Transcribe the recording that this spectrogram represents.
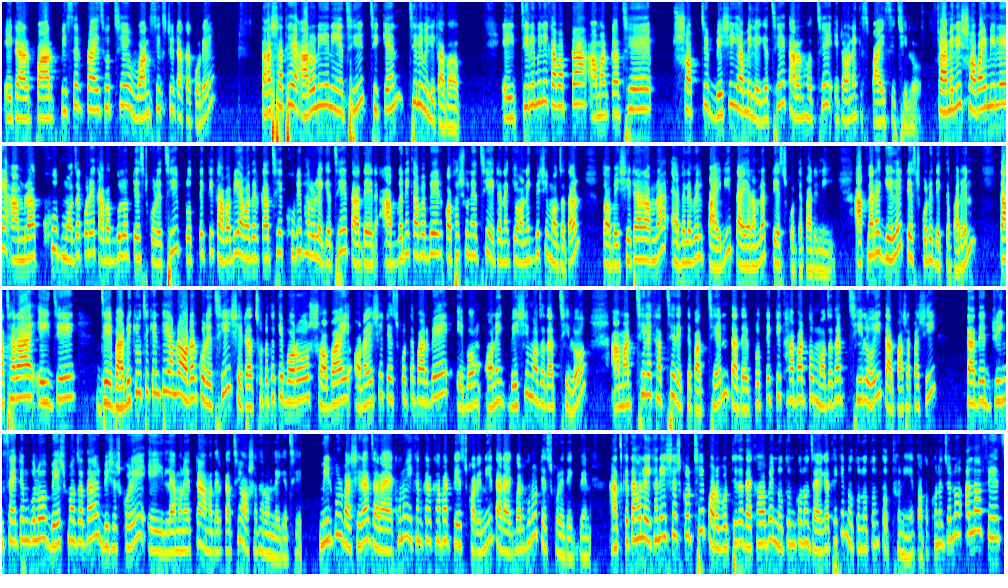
এটার পার পিসের প্রাইস হচ্ছে ওয়ান সিক্সটি টাকা করে। তার সাথে আরও নিয়ে নিয়েছি চিকেন চিলিমিলি কাবাব। এই চিলিমিলি কাবাবটা আমার কাছে সবচেয়ে বেশি ইয়ামি লেগেছে, কারণ হচ্ছে এটা অনেক স্পাইসি ছিল। ফ্যামিলির সবাই মিলে আমরা খুব মজা করে কাবাবগুলো টেস্ট করেছি। প্রত্যেকটি কাবাবই আমাদের কাছে খুবই ভালো লেগেছে। তাদের আফগানি কাবাবের কথা শুনেছি, এটা নাকি অনেক বেশি মজাদার, তবে সেটা আর আমরা অ্যাভেলেবেল পাইনি, তাই আর আমরা টেস্ট করতে পারিনি। আপনারা গেলে টেস্ট করে দেখতে পারেন। তাছাড়া এই যে যে বারবিকিউ চিকেনটি আমরা অর্ডার করেছি সেটা ছোট থেকে বড় সবাই অনায়াসে টেস্ট করতে পারবে এবং অনেক বেশি মজাদার ছিল আমার ছেলে খাচ্ছে দেখতে পাচ্ছেন তাদের প্রত্যেকটি খাবার তো মজাদার ছিলই তার পাশাপাশি তাদের ড্রিঙ্কস আইটেমগুলো বেশ মজাদার বিশেষ করে এই লেমনেডটা আমাদের কাছে অসাধারণ লেগেছে মিরপুরবাসীরা যারা এখনও এখানকার খাবার টেস্ট করেনি তারা একবার হলেও টেস্ট করে দেখবেন। আজকে তাহলে এখানেই শেষ করছি। পরবর্তীতে দেখা হবে নতুন কোনো জায়গা থেকে নতুন, নতুন তথ্য নিয়ে। ততক্ষণের জন্য আল্লাহ হাফেজ।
